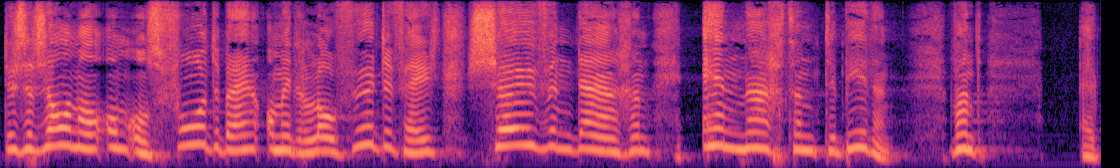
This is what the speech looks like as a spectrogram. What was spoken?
Dus het is allemaal om ons voor te bereiden om in de Loofhuttenfeest zeven dagen en nachten te bidden. Want het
